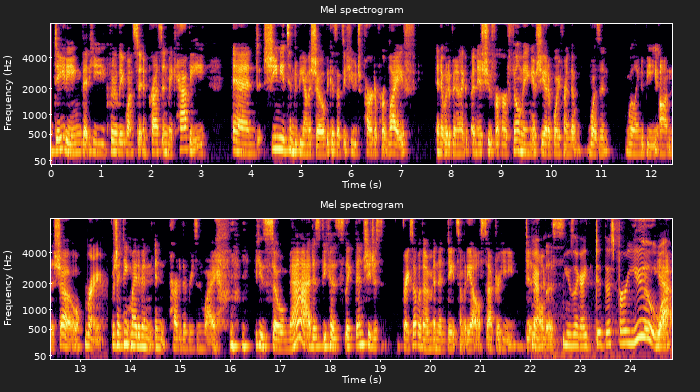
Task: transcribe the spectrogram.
dating that he clearly wants to impress and make happy. And she needs him to be on the show because that's a huge part of her life. And it would have been like an issue for her filming if she had a boyfriend that wasn't willing to be on the show. Right. which i think might have been in part of the reason why he's so mad is because like then she just breaks up with him and then dates somebody else after he did Yeah. all this He's like, I did this for you. yeah.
